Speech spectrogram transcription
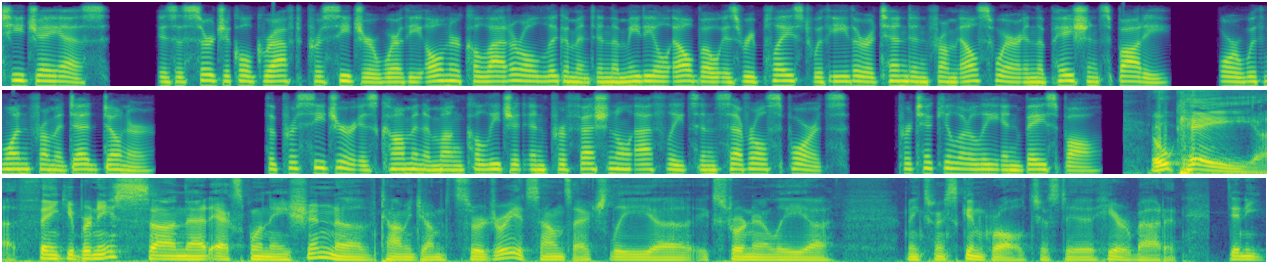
TJS, is a surgical graft procedure where the ulnar collateral ligament in the medial elbow is replaced with either a tendon from elsewhere in the patient's body, or with one from a dead donor. The procedure is common among collegiate and professional athletes in several sports, particularly in baseball. Okay, uh, thank you, Bernice, on that explanation of Tommy John surgery. It sounds actually uh, extraordinarily uh, makes my skin crawl just to hear about it. Any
